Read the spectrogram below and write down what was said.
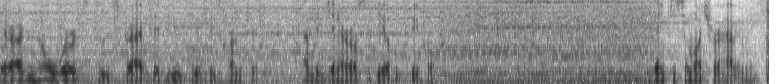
There are no words to describe the beauty of this country and the generosity of its people. Thank you so much for having me.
